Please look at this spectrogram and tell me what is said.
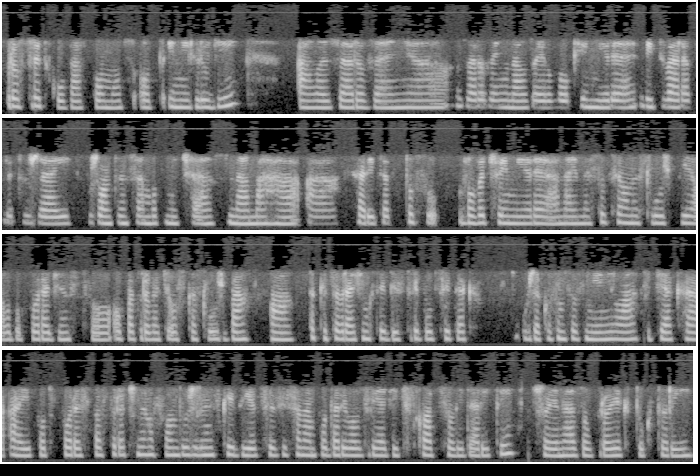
sprostredkúva pomoc od iných ľudí, ale zároveň, zároveň naozaj vo veľkej miere vytvára, pretože aj už len ten samotný čas, námaha a charita, to sú vo väčšej miere a najmä sociálne služby alebo poradenstvo, opatrovateľská služba. A tak keď sa vrátim k tej distribúcii, tak už ako som sa zmienila, vďaka aj podpore z pastoračného fondu Žilinskej diecezy sa nám podarilo zriadiť sklad Solidarity, čo je názov projektu, ktorý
